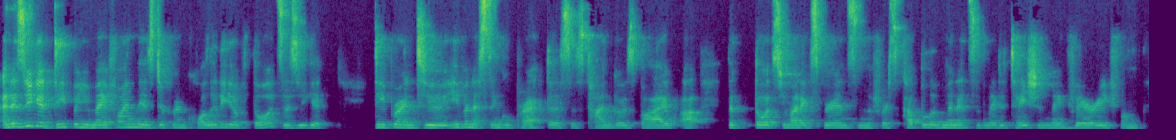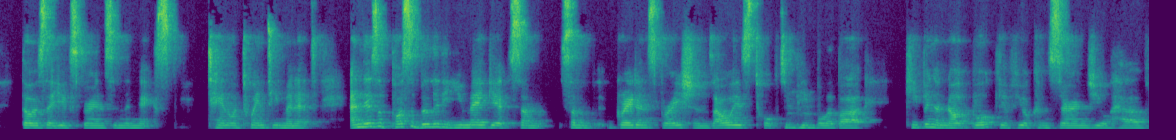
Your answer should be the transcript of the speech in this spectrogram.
And as you get deeper you may find there's different quality of thoughts. As you get deeper into even a single practice as time goes by uh, the thoughts you might experience in the first couple of minutes of meditation may vary from those that you experience in the next 10 or 20 minutes. And there's a possibility you may get some some great inspirations. I always talk to mm-hmm. people about keeping a notebook. If you're concerned you'll have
